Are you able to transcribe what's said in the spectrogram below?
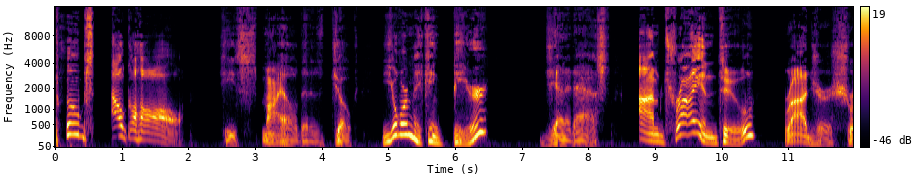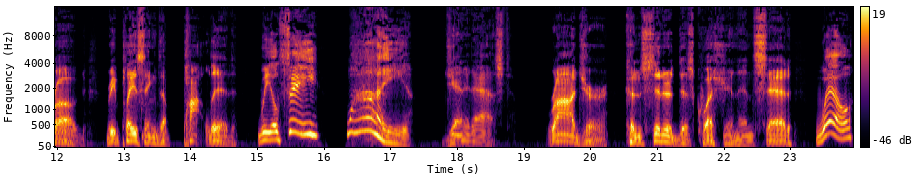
poops alcohol. He smiled at his joke. You're making beer? Janet asked. I'm trying to. Roger shrugged, replacing the pot lid. We'll see. Why? Janet asked. Roger considered this question and said, Well,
